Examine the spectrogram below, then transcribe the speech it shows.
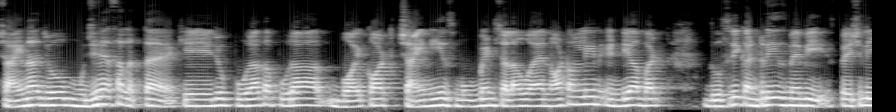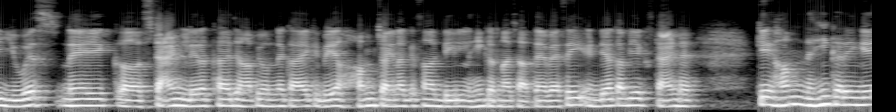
चाइना जो मुझे ऐसा लगता है कि जो पूरा का पूरा बॉयकॉट चाइनीज़ मूवमेंट चला हुआ है not only in India but दूसरी कंट्रीज़ में भी स्पेशली यूएस ने एक स्टैंड ले रखा है, जहाँ पे उन्होंने कहा है कि भैया हम चाइना के साथ डील नहीं करना चाहते हैं। वैसे ही इंडिया का भी एक स्टैंड है कि हम नहीं करेंगे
